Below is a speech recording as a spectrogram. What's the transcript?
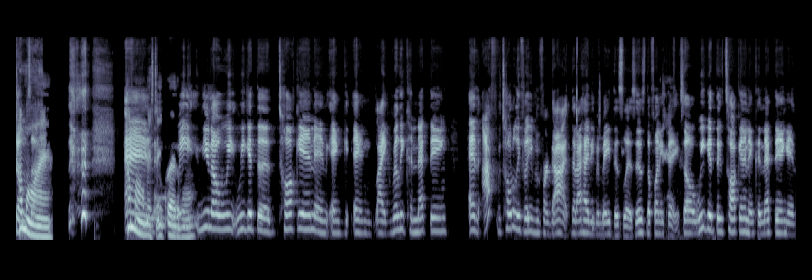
Come on. Come on, Mr. Incredible. We, you know, we we get the talking and and and like really connecting. And I totally feel even forgot that I had even made this list. It's the funny thing. So we get the talking and connecting, and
